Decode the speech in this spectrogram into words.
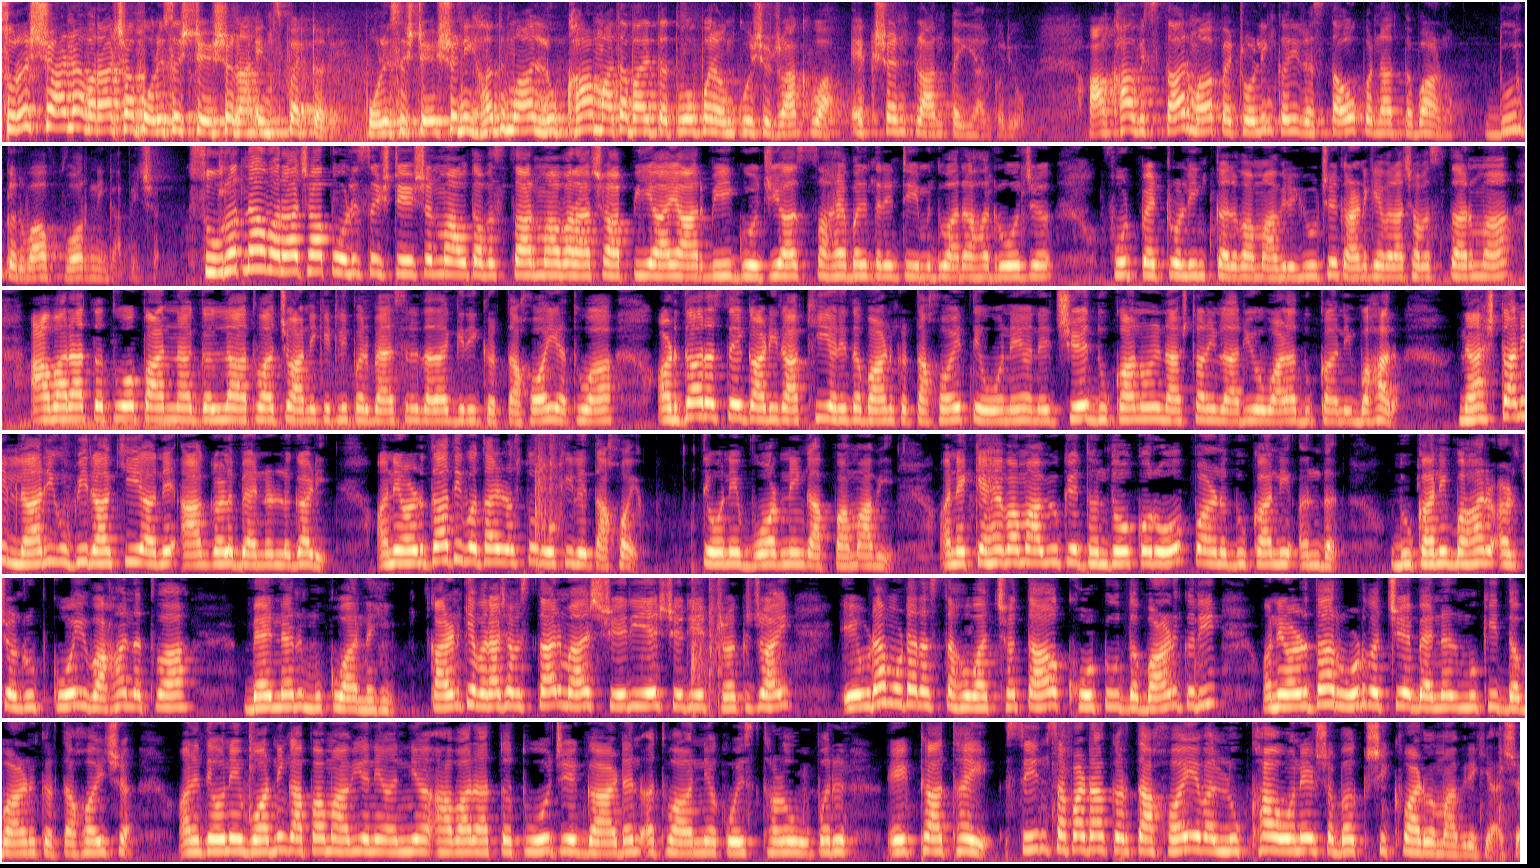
સુરત શહેરના વરાછા પોલીસ સ્ટેશનના ઇન્સ્પેક્ટરે પોલીસ સ્ટેશનની હદમાં લુખા માથાભારી તત્વો પર અંકુશ રાખવા એક્શન પ્લાન તૈયાર કર્યો. આખા વિસ્તારમાં પેટ્રોલિંગ કરી રસ્તાઓ પરના દબાણો દૂર કરવા વોર્નિંગ આપી છે. સુરતના વરાછા પોલીસ સ્ટેશનમાં આવતા વિસ્તારમાં વરાછા પીઆઈઆરબી ગોજિયા સાહેબ અને તેની ટીમ દ્વારા હરરોજ ફૂડ પેટ્રોલિંગ કરવામાં આવી રહ્યું છે. કારણ કે વરાછા વિસ્તારમાં આવારા તત્વો, પાનના ગલ્લા અથવા ચાની કેટલી પર બેસીને દાદાગીરી કરતા હોય અથવા અડધા રસ્તે ગાડી રાખી અને દબાણ કરતા હોય તેઓને અને જે દુકાનોને નાસ્તાની લારીઓવાળા દુકાનની બહાર નાસ્તાની લારી ઊભી રાખી અને આગળ બેનર લગાડી અને અડધાથી વધારે રસ્તો રોકી લેતા હોય. તેઓને વોર્નિંગ આપવામાં આવી અને કહેવામાં આવ્યું કે ધંધો કરો પણ દુકાનની અંદર. દુકાનની બહાર અડચણરૂપ કોઈ વાહન અથવા બેનર મૂકવા નહીં. કારણ કે વરાછા વિસ્તારમાં શેરીએ શેરીએ ટ્રક જાય એવડા મોટા રસ્તા હોવા છતાં ખોટું દબાણ કરી અને અડધા રોડ વચ્ચે બેનર મૂકી દબાણ કરતા હોય છે. અને તેઓને વોર્નિંગ આપવામાં આવી અને અન્ય આવારા તત્વો જે ગાર્ડન અથવા અન્ય કોઈ સ્થળો ઉપર એકઠા થઈ સીન સપાટા કરતા હોય એવા લુખ્ખાઓને સબક શીખવાડવામાં આવી રહ્યા છે.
